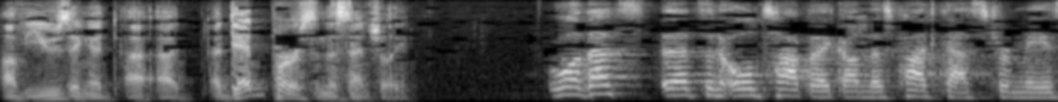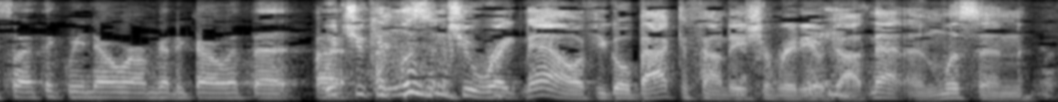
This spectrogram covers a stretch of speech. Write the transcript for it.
of using a, a, a dead person essentially. Well, that's that's an old topic on this podcast for me, so I think we know where I'm going to go with it. But. Which you can listen to right now if you go back to foundationradio.net and listen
